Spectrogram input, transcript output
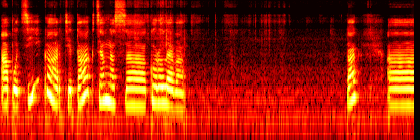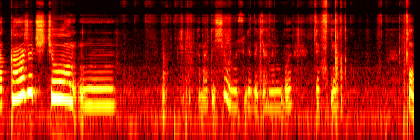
А по цій карті, так, це в нас е, королева. Так? А, кажуть, що. Давайте ще одну сюди витягнемо, бо такі. О,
